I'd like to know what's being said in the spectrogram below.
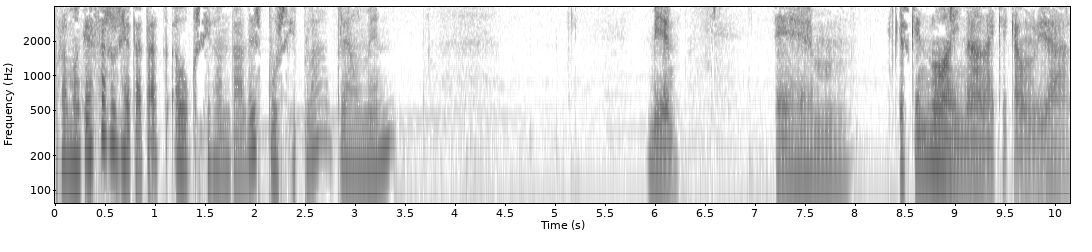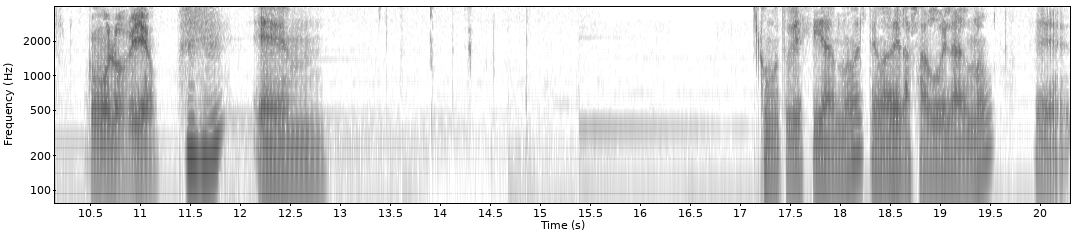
però en aquesta societat occidental és possible, realment? Bien, eh, es que no hay nada que cambiar, como lo veo. eh, como tú decías, ¿no? El tema de las abuelas, ¿no? Eh,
